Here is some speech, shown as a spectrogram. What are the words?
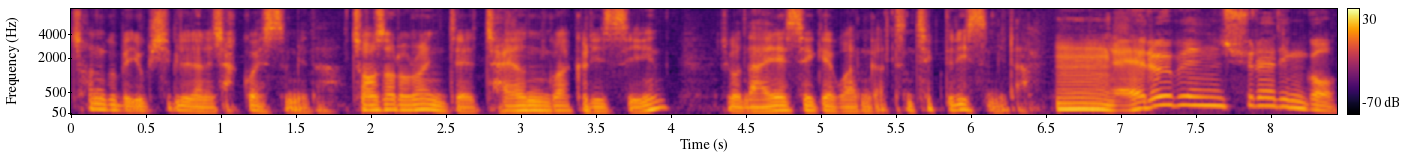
1961년에 작고했습니다. 저서로는 이제 자연과 그리스인 그리고 나의 세계관 같은 책들이 있습니다. 음, 에르빈 슈레딩거.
